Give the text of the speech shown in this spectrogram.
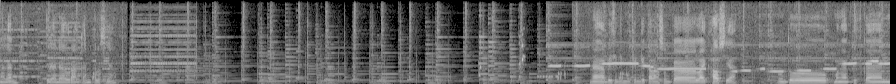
nah kan? Tidak ada orang kan kalau siang? Nah habis ini mungkin kita langsung ke lighthouse ya untuk mengaktifkan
